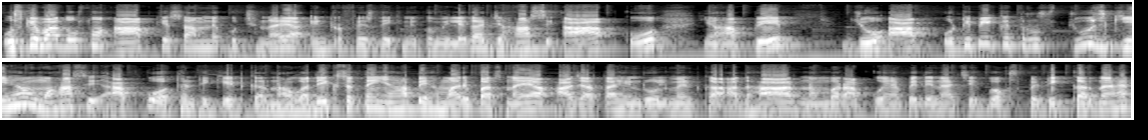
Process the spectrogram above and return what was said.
उसके बाद दोस्तों, आपके सामने कुछ नया इंटरफेस देखने को मिलेगा, जहाँ से आपको यहाँ पे जो आप ओटीपी के थ्रू चूज़ किए हैं, वहाँ से आपको ऑथेंटिकेट करना होगा। देख सकते हैं, यहाँ पे हमारे पास नया आ जाता है इनरोलमेंट का आधार नंबर आपको यहाँ पे देना है चेकबॉक्स पे टिक करना है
